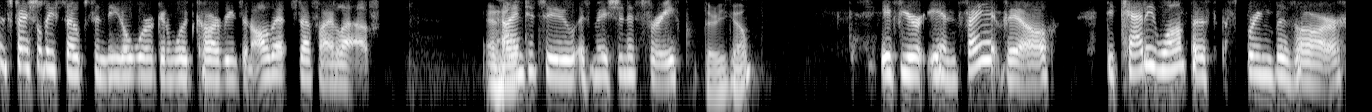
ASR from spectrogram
and specialty soaps and needlework and wood carvings and all that stuff I love. And how, Nine to two, admission is free. there you go. If you're in Fayetteville, the Cattywampus Spring Bazaar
